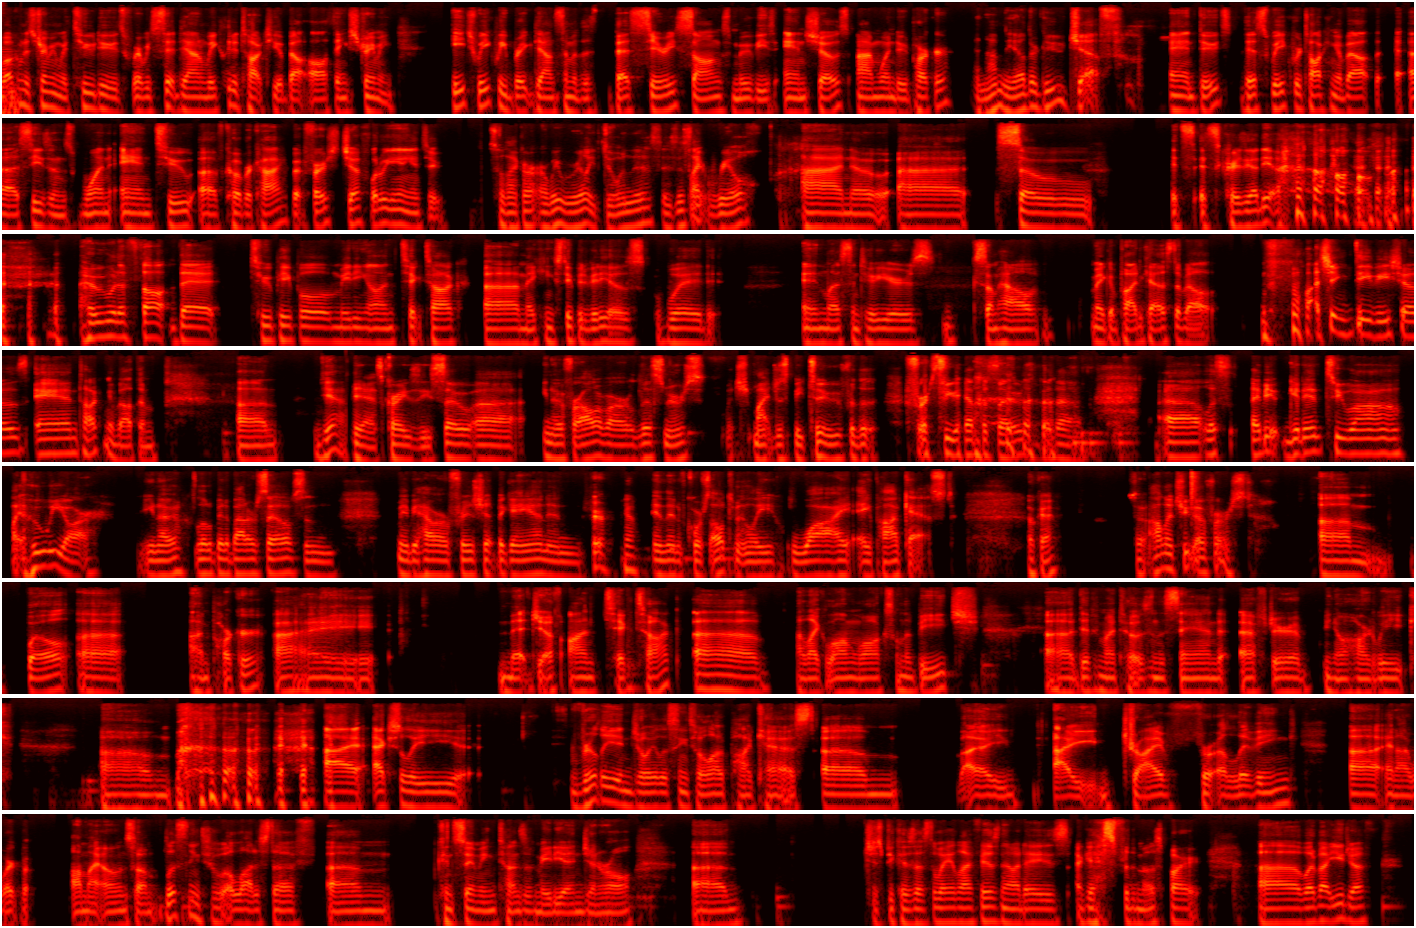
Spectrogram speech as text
Welcome to Streaming with Two Dudes, where we sit down weekly to talk to you about all things streaming. Each week, we break down some of the best series, songs, movies, and shows. I'm one dude, Parker. And I'm the other dude, Jeff. And dudes, this week we're talking about uh, seasons one and two of Cobra Kai. But first, Jeff, what are we getting into? So, like, are, are we really doing this? Is this like real? I know. Uh, so it's it's a crazy idea. um, who would have thought that two people meeting on TikTok, uh, making stupid videos, would in less than two years somehow make a podcast about watching TV shows and talking about them? Um, yeah, yeah, it's crazy. So, uh, you know, for all of our listeners, which might just be two for the first few episodes, but uh, uh, let's maybe get into uh, like who we are. You know, a little bit about ourselves and maybe how our friendship began, and sure, yeah, and then of course ultimately why a podcast. Okay, so I'll let you go first. Um, well, uh, I'm Parker. I met Jeff on TikTok. Uh, I like long walks on the beach, uh, dipping my toes in the sand after a you know a hard week. Um, I actually really enjoy listening to a lot of podcasts. Um, I I drive for a living, uh, and I work on my own, so I'm listening to a lot of stuff. Um, consuming tons of media in general. Um, just because that's the way life is nowadays, I guess, for the most part. Uh, what about you, Jeff?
